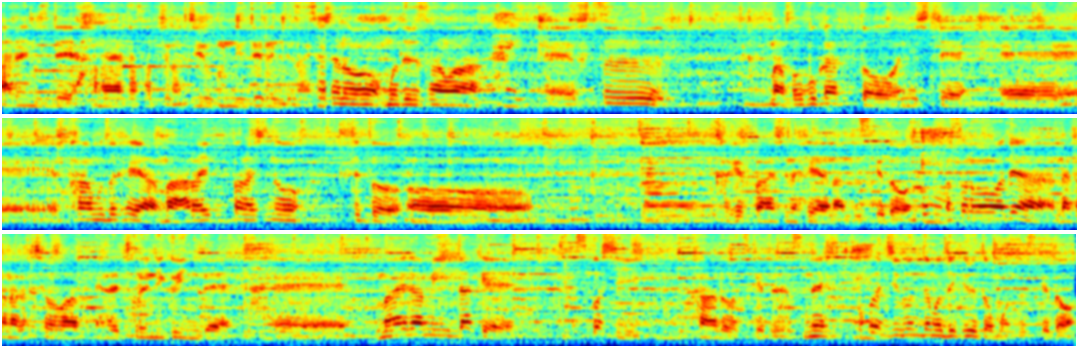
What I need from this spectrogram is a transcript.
アレンジで華やかさっていうのは十分に出るんじゃないか。のモデルさんは、はい、えー、普通まあ、ボブカットにして、えー、パームドヘア、まあ、洗いっぱなしのちょっとっぱなしのヘアなんですけど、えー、まあ、そのままではなかなか調和やはり取れにくいんで、はい、えー、前髪だけ少しカールをつけてですね、これ自分でもできると思うんですけど、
